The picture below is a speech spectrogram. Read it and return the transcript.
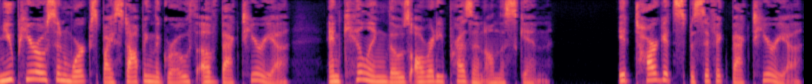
Mupirocin works by stopping the growth of bacteria and killing those already present on the skin. It targets specific bacteria,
